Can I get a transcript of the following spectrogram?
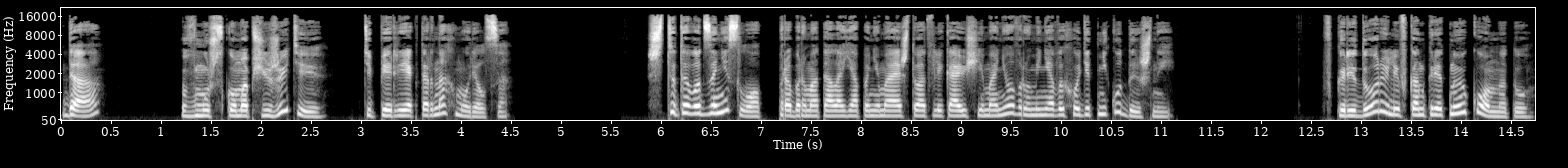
«Да». «В мужском общежитии?» Теперь ректор нахмурился. «Что-то вот занесло», — пробормотала я, понимая, что отвлекающий маневр у меня выходит никудышный. «В коридор или в конкретную комнату?»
